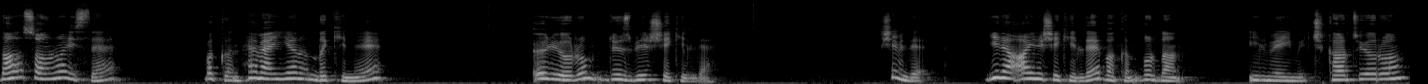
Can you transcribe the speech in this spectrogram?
Daha sonra ise bakın hemen yanındakini örüyorum düz bir şekilde. Şimdi yine aynı şekilde bakın buradan ilmeğimi çıkartıyorum.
